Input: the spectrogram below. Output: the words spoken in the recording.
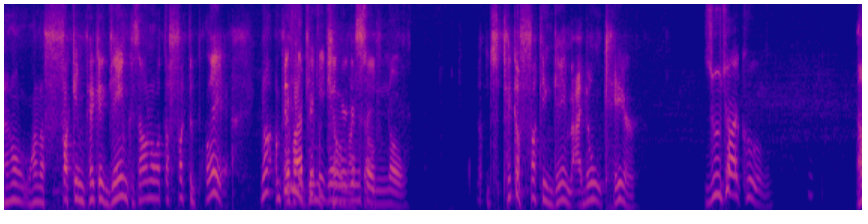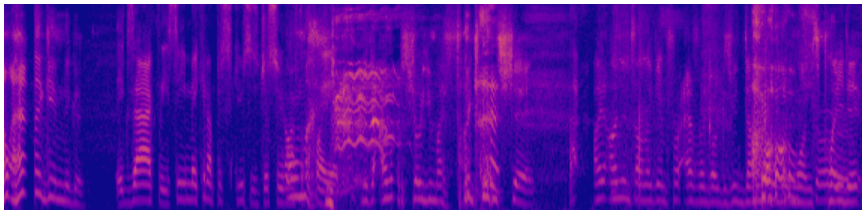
I don't want to fucking pick a game because I don't know what the fuck to play. You know what? I'm If picking I a game pick a of game, you're gonna say no. Just pick a fucking game. I don't care. Zoo Tycoon. I don't have that game, nigga. Exactly. See, making up excuses just so you don't Oh have to my play it. nigga, I will show you my fucking shit. I uninstalled that game forever ago because we downloaded Oh, it once, sure, played it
